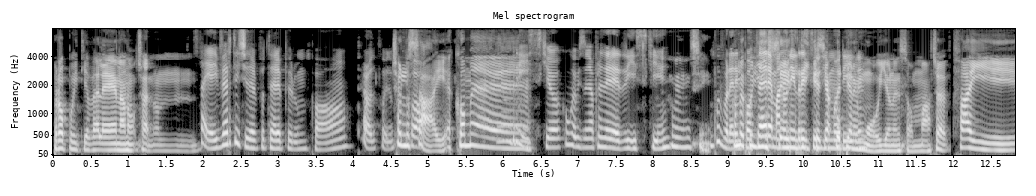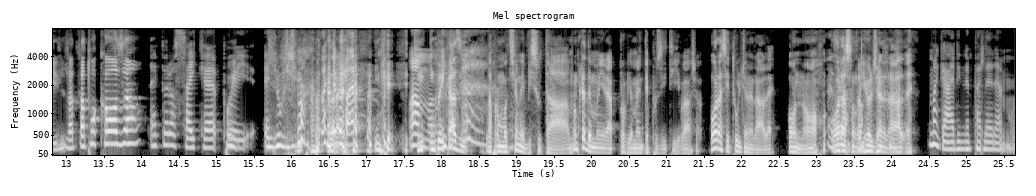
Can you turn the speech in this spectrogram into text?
però poi ti avvelenano, cioè non... Stai ai vertici del potere per un po', però poi Cioè lo sai, è come... È un rischio, comunque bisogna prendere rischi. Eh, sì. Non puoi volere come il potere ma non il rischio di morire. Come e muoiono, insomma, cioè fai la, la, tua cosa... Eh però sai che poi, poi... è l'ultima cosa che fai. in, che, in, in, quei casi la promozione è vissuta, non credo in maniera propriamente positiva, cioè ora sei tu il generale, o oh no, esatto. ora sono io il generale. Magari ne parleremo.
